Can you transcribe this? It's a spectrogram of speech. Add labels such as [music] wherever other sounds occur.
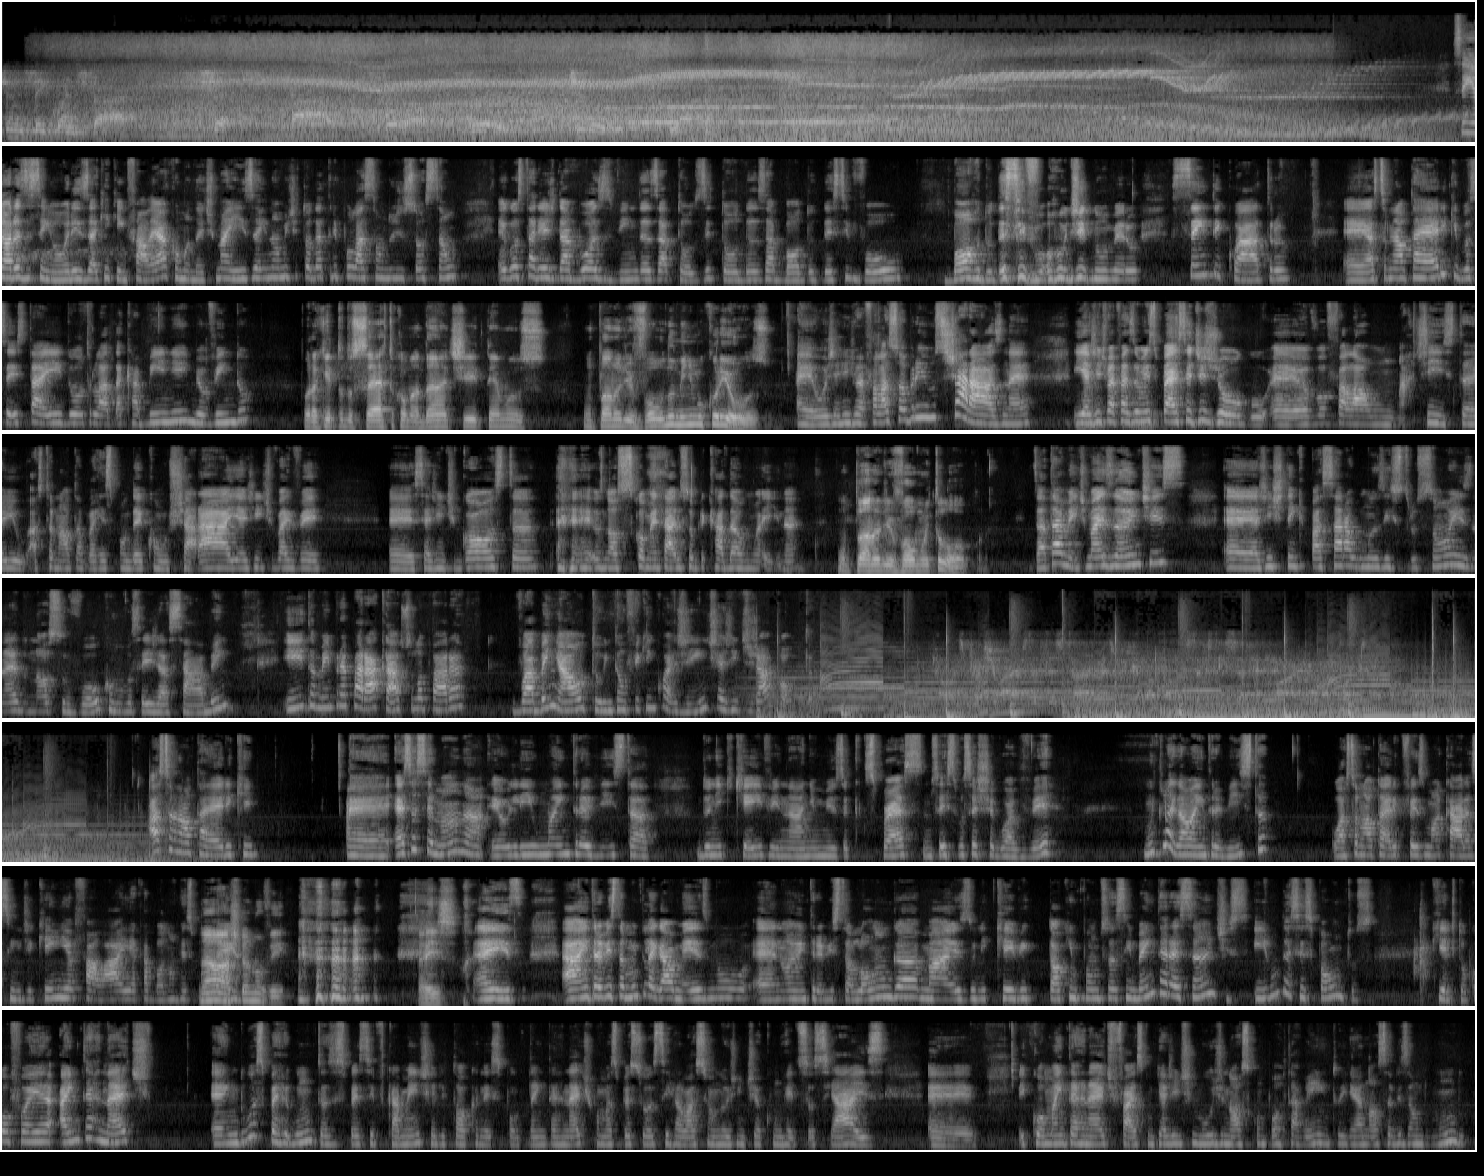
Ignition sequence start. Six, five, four, three, two, one. Senhoras e senhores, aqui quem fala é a comandante Maísa. Em nome de toda a tripulação do Distorção, eu gostaria de dar boas-vindas a todos e todas a bordo desse voo, bordo desse [laughs] voo de número 104. É, astronauta Eric, você está aí do outro lado da cabine, me ouvindo? Por aqui tudo certo, comandante. Temos um plano de voo, no mínimo, curioso. É, hoje a gente vai falar sobre os charás, né? E a gente vai fazer uma espécie de jogo. É, eu vou falar um artista e o astronauta vai responder com o chará e a gente vai ver é, se a gente gosta, [laughs] os nossos comentários sobre cada um aí, né? Um plano de voo muito louco. Né? Exatamente, mas antes é, a gente tem que passar algumas instruções né, do nosso voo, como vocês já sabem, e também preparar a cápsula para voar bem alto. Então fiquem com a gente, a gente já volta. Now it's pressurized at this time as we come up on the 60 second mark. 1.2. Astronauta Eric, é, essa semana eu li uma entrevista do Nick Cave na New Music Express. Não sei se você chegou a ver. Muito legal a entrevista. O astronauta Eric fez uma cara assim de quem ia falar e acabou não respondendo. Não, acho que eu não vi. [laughs] É isso. É isso. A entrevista é muito legal mesmo. É, não é uma entrevista longa, mas o Nick Cave toca em pontos assim bem interessantes. E um desses pontos que ele tocou foi a internet. É, em duas perguntas especificamente, ele toca nesse ponto da internet, como as pessoas se relacionam hoje em dia com redes sociais é, e como a internet faz com que a gente mude nosso comportamento e a nossa visão do mundo.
